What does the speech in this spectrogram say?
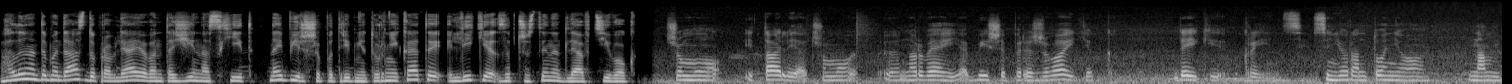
Галина Демедас доправляє вантажі на схід. Найбільше потрібні турнікети, ліки, запчастини для автівок. чому Італія, чому е, Норвегія більше переживають, як деякі українці. Сеньор Антоніо нам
